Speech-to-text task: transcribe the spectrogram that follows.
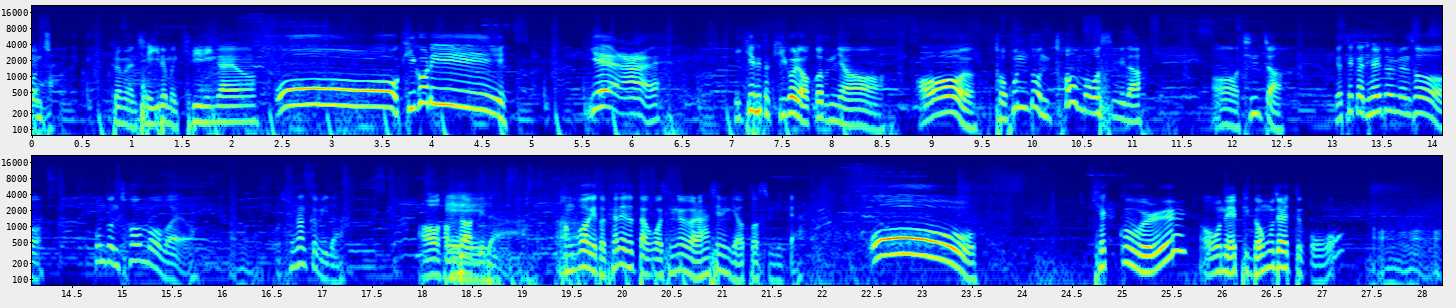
총검추. 그러면 제 이름은 기린인가요? 오 귀걸이 예! 이 캐릭터 귀걸이 없거든요. 어, 저 혼돈 처음 먹었습니다. 어, 진짜 여태까지 헬 돌면서 혼돈 처음 먹어봐요. 어, 최상급이다. 어, 감사합니다. 강부하게 더 편해졌다고 생각을 하시는 게 어떻습니까? 오! 개꿀. 어, 오늘 에픽 너무 잘 뜨고. 어,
